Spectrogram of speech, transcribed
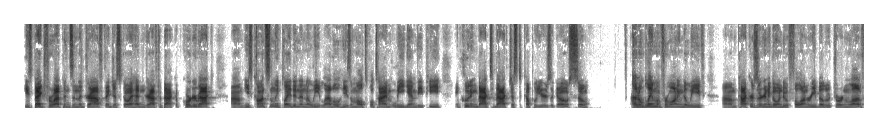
He's begged for weapons in the draft. They just go ahead and draft a backup quarterback. Um, he's constantly played at an elite level. He's a multiple time league MVP, including back to back just a couple years ago. So I don't blame him for wanting to leave. Um, Packers are going to go into a full on rebuild with Jordan Love.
